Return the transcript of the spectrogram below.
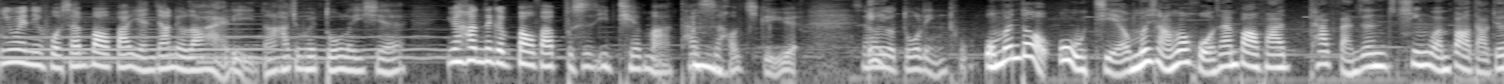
因为你火山爆发，岩浆流到海里，然后它就会多了一些，因为它那个爆发不是一天嘛，它是好几个月，然后有多领土。我们都有误解，我们想说火山爆发，它反正新闻报道就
